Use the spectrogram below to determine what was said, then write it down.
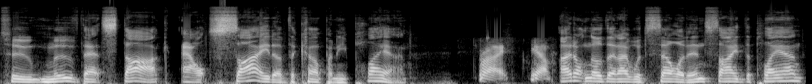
to move that stock outside of the company plan. Right. Yeah. I don't know that I would sell it inside the plan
